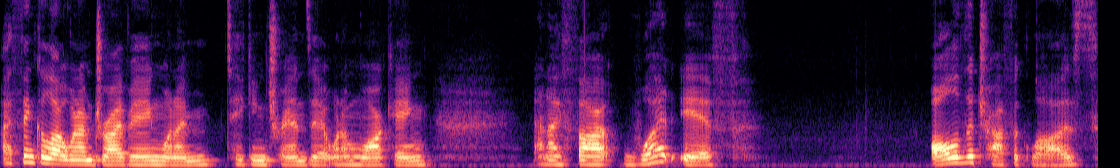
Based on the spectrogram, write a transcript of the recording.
I think a lot when I'm driving, when I'm taking transit, when I'm walking and I thought, what if all of the traffic laws,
